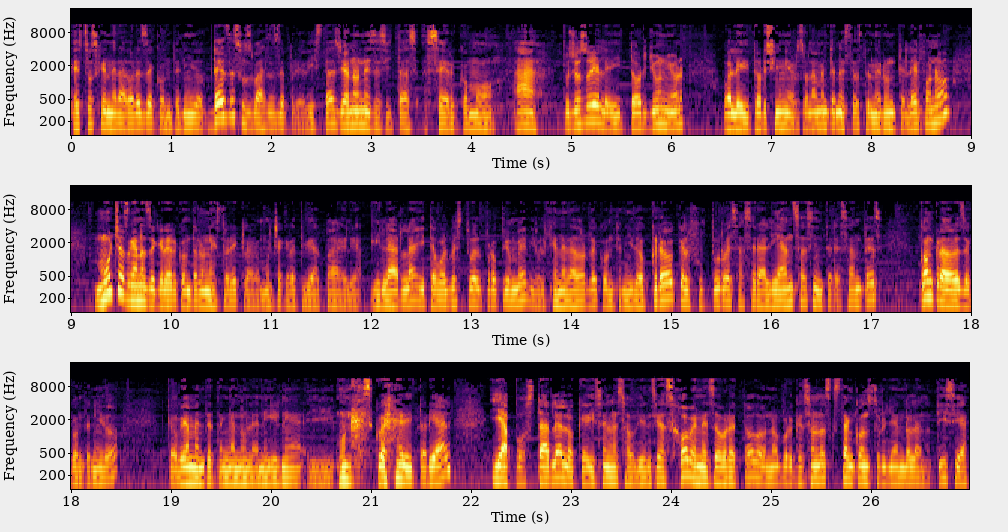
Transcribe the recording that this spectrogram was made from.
estos generadores de contenido desde sus bases de periodistas, ya no necesitas ser como, ah, pues yo soy el editor junior o el editor senior, solamente necesitas tener un teléfono, muchas ganas de querer contar una historia y claro, mucha creatividad para hilarla y te vuelves tú el propio medio, el generador de contenido. Creo que el futuro es hacer alianzas interesantes con creadores de contenido que obviamente tengan una línea y una escuela editorial y apostarle a lo que dicen las audiencias jóvenes sobre todo, ¿no? Porque son los que están construyendo la noticia.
